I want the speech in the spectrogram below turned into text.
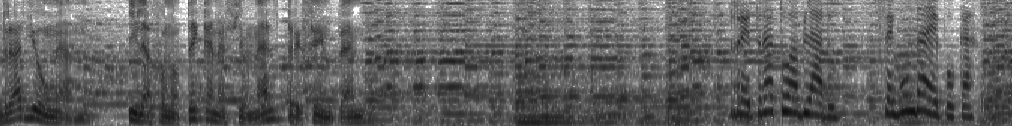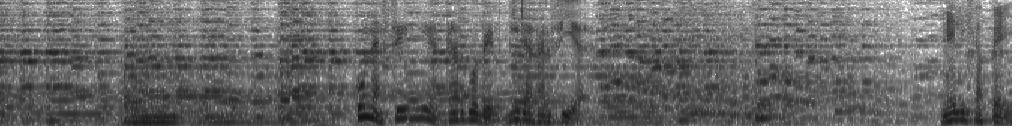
Radio UNAM y la Fonoteca Nacional presentan Retrato Hablado, Segunda Época. Una serie a cargo de Elvira García. Nelly Japey,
